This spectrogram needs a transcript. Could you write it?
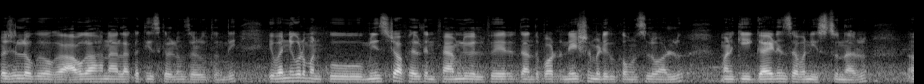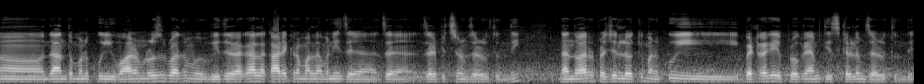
ప్రజల్లోకి ఒక అవగాహన లాగా తీసుకెళ్ళడం జరుగుతుంది. ఇవన్నీ కూడా మనకు ministry of health and family welfare దాంతోపాటు నేషనల్ మెడికల్ కౌన్సిల్ వాళ్ళు మనకి గైడెన్స్ అవన్నీ ఇస్తున్నారు. దాంతో మనకు ఈ వారం రోజుల పాటు వివిధ రకాల కార్యక్రమాలు అవన్నీ జ- జ- జరిపించడం జరుగుతుంది. దాని ద్వారా ప్రజల్లోకి మనకు ఈ బెటర్గా ఈ ప్రోగ్రామ్ తీసుకెళ్ళడం జరుగుతుంది.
